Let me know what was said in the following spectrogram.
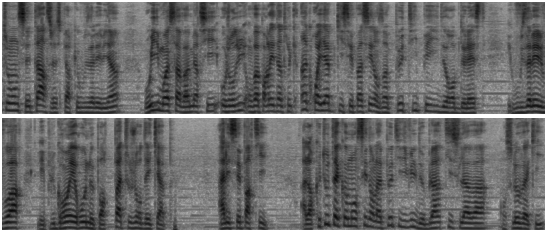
tout le monde, c'est Tars, j'espère que vous allez bien. Oui, moi ça va, merci. Aujourd'hui, on va parler d'un truc incroyable qui s'est passé dans un petit pays d'Europe de l'Est. Et vous allez le voir, les plus grands héros ne portent pas toujours des capes. Allez, c'est parti. Alors que tout a commencé dans la petite ville de Bratislava, en Slovaquie,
